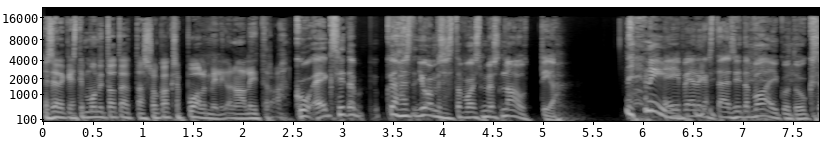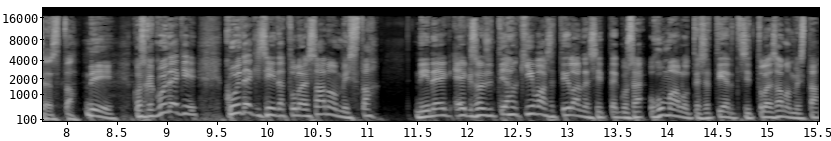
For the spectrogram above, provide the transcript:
Ja selkeästi moni toteuttaa, se on 2,5 miljoonaa litraa. Ku, eikö siitä, kyllähän sitä juomisesta voisi myös nauttia. niin. Ei pelkästään siitä vaikutuksesta. niin, koska kuitenkin, kuitenkin siitä tulee sanomista, niin eikö se olisi ihan kiva se tilanne sitten, kun sä humalut ja sä tiedät, että siitä tulee sanomista,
